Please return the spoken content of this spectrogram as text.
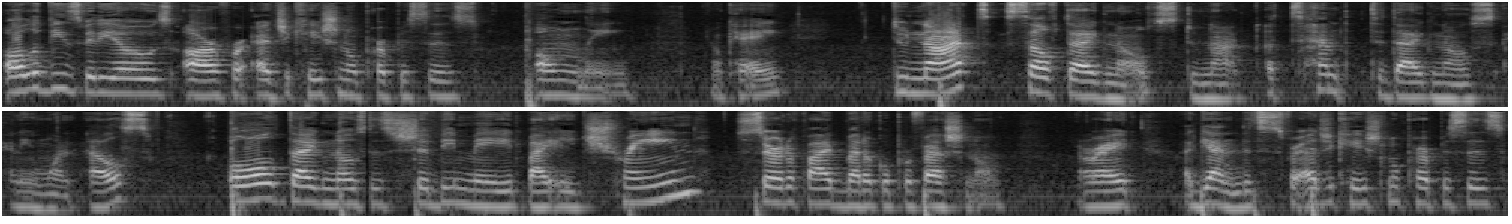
All of these videos are for educational purposes only. Okay? Do not self diagnose, do not attempt to diagnose anyone else. All diagnoses should be made by a trained, certified medical professional. All right? Again, this is for educational purposes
